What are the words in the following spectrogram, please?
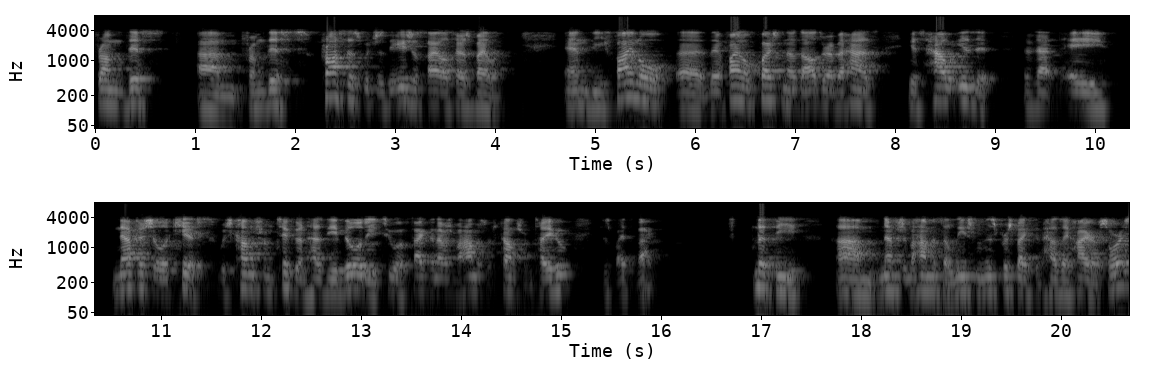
from this um, from this process, which is the Asia style of Baila. And the final uh, the final question that the Alter Rebbe has is how is it that a Nefesh Elokis, which comes from Tikkun, has the ability to affect the Nefesh Bahamas, which comes from Tohu, despite the fact that the um, Nefesh Bahamas, at least from this perspective, has a higher source.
